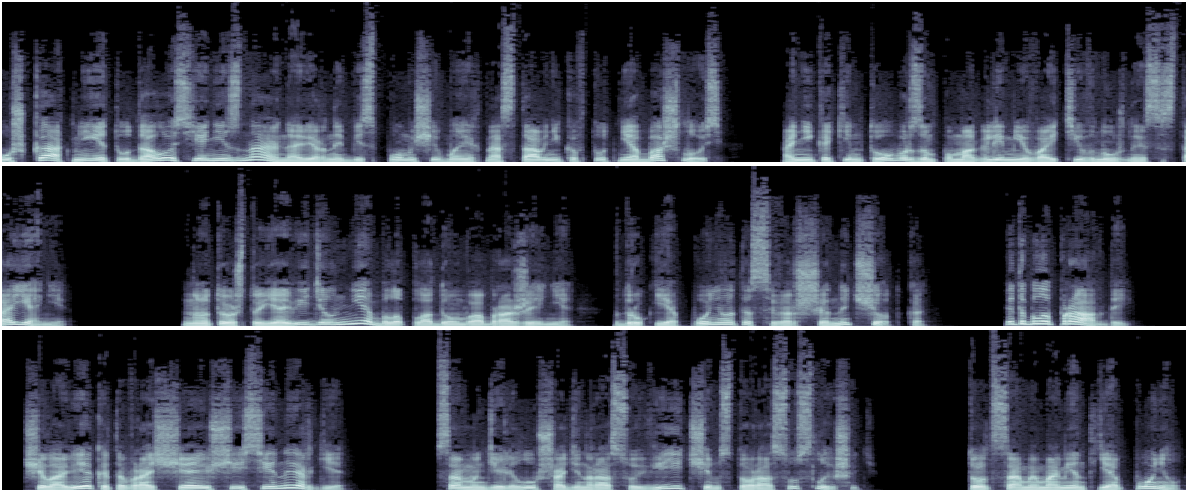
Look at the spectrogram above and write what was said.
Уж как мне это удалось, я не знаю, наверное, без помощи моих наставников тут не обошлось. Они каким-то образом помогли мне войти в нужное состояние. Но то, что я видел, не было плодом воображения. Вдруг я понял это совершенно четко. Это было правдой. Человек — это вращающаяся энергия. В самом деле лучше один раз увидеть, чем сто раз услышать. В тот самый момент я понял,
